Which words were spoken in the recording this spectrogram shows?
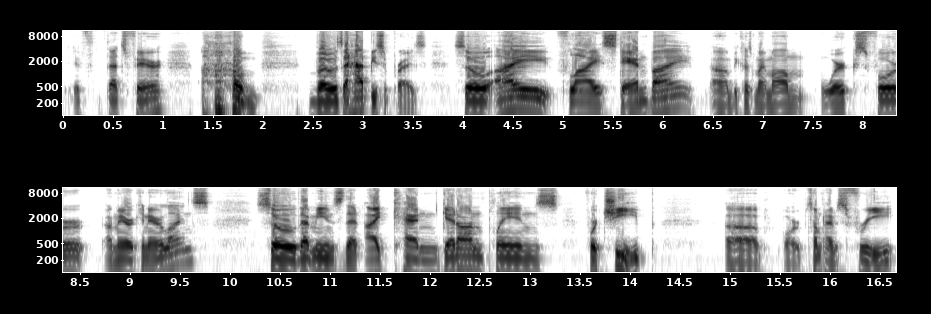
if that's fair. Um, but it was a happy surprise. So I fly standby uh, because my mom works for American Airlines. So that means that I can get on planes for cheap uh, or sometimes free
